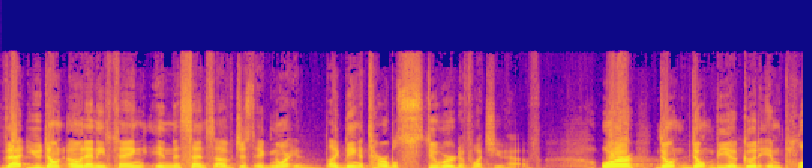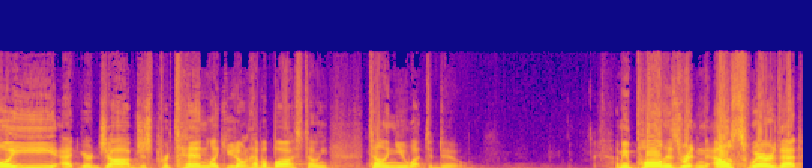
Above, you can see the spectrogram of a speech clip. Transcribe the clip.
that you don't own anything in the sense of just ignoring, like being a terrible steward of what you have. Or don't, don't be a good employee at your job. Just pretend like you don't have a boss telling, telling you what to do. I mean, Paul has written elsewhere that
